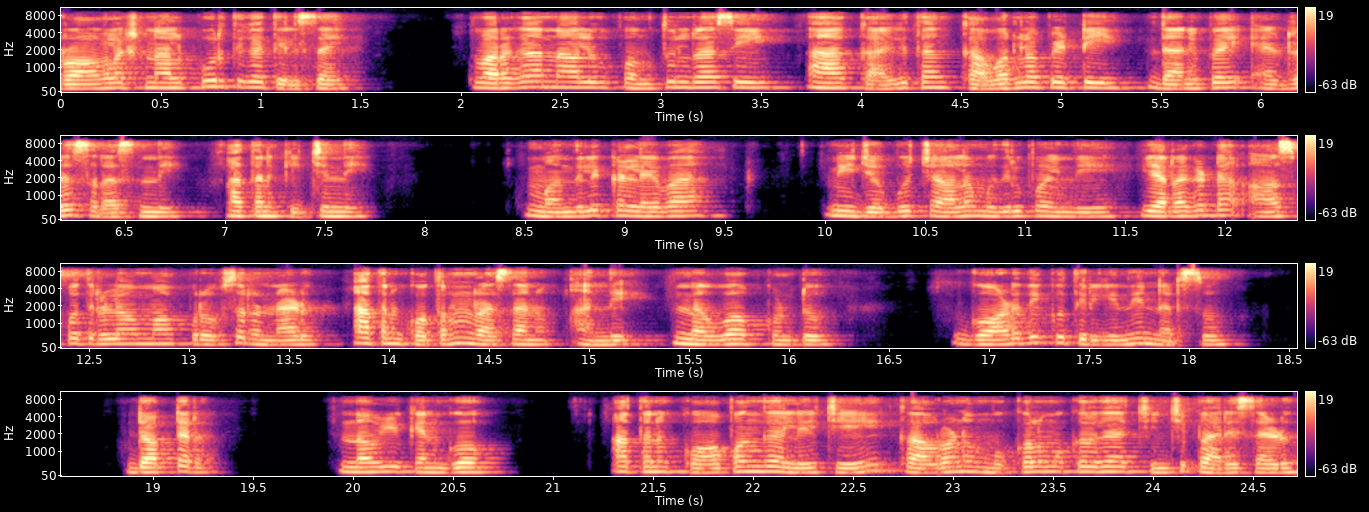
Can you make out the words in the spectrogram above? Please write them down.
రోగలక్షణాలు పూర్తిగా తెలిసాయి. త్వరగా నాలుగు పంక్తులు రాసి ఆ కాగితం కవర్లో పెట్టి దానిపై అడ్రస్ రాసింది. అతనికిచ్చింది. మందులిక్కడ లేవా? మీ జబ్బు చాలా ముదిరిపోయింది. ఎర్రగడ్డ ఆసుపత్రిలో మా ప్రొఫెసర్ ఉన్నాడు. అతను ఉత్తరం రాశాను అంది. నవ్వు ఆపుకుంటూ. గోడ దిక్కు తిరిగింది nurse. Doctor now you can go. అతను కోపంగా లేచి కవరను ముక్కలు ముక్కలుగా చించి పారేశాడు.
